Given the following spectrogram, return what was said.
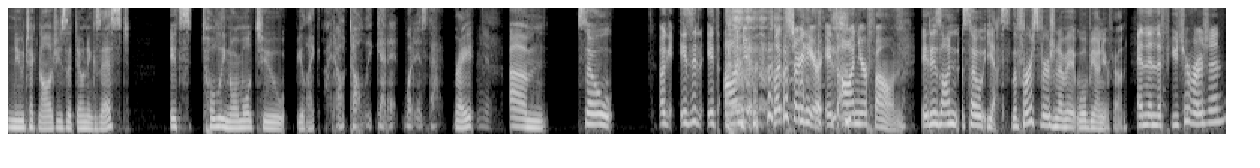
new technologies that don't exist, it's totally normal to be like, I don't totally get it. What is that? Right. Yeah. Um, so Okay, is it? It's on your. let's start here. It's on your phone. It is on. So yes, the first version of it will be on your phone, and then the future version.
